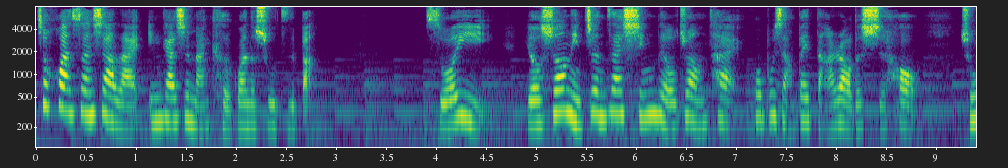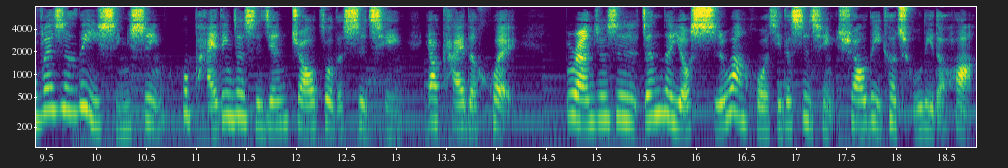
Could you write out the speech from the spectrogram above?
这换算下来应该是蛮可观的数字吧。所以有时候你正在心流状态或不想被打扰的时候，除非是例行性或排定这时间就要做的事情、要开的会，不然就是真的有十万火急的事情需要立刻处理的话，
